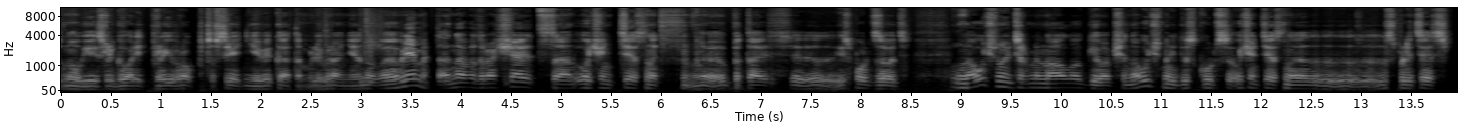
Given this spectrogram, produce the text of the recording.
ну, если говорить про Европу, то в средние века там, или в раннее новое время. Она возвращается очень тесно, э, пытаясь э, использовать научную терминологию, вообще научные дискурсы, очень тесно э, сплетясь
